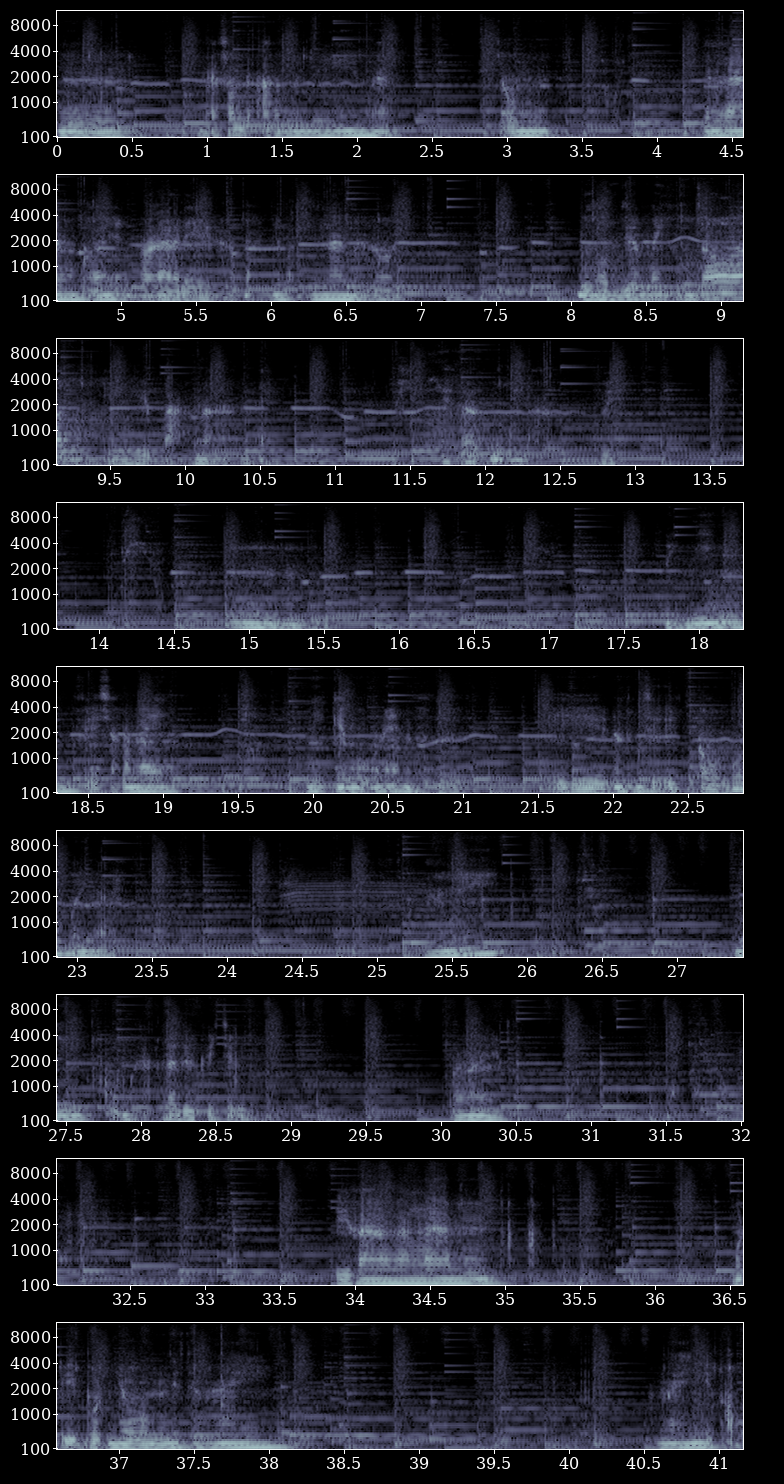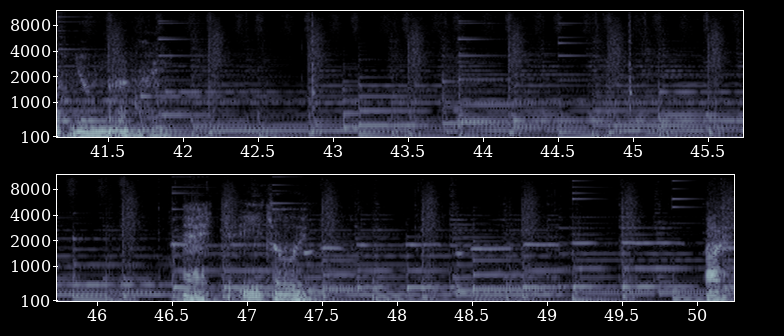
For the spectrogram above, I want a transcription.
Ừ. mẹ phong đạo mình nghe mà trong danh Lan có nó là đề các bạn như bạn Thanh Lan nữa rồi Bữa hồng giờ mình không cho thì bạn là này Cái bạn Ui. Mình nhìn phía sáng này Như cái mũ này mà Thì nó thực sự cầu chữ. Rồi đi vào và làm một ít bột nhôm như thế này ngay như có bột nhôm nữa đây nè chỉ ý rồi. Rồi.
